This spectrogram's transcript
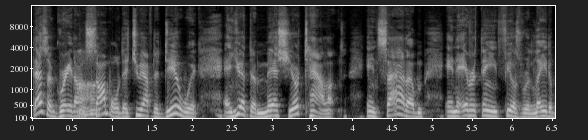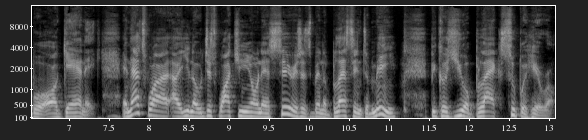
That's a great uh-huh. ensemble that you have to deal with and you have to mesh your talent inside of them and everything feels relatable, organic. And that's why, I, you know, just watching you on that series has been a blessing to me because you're a black superhero.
